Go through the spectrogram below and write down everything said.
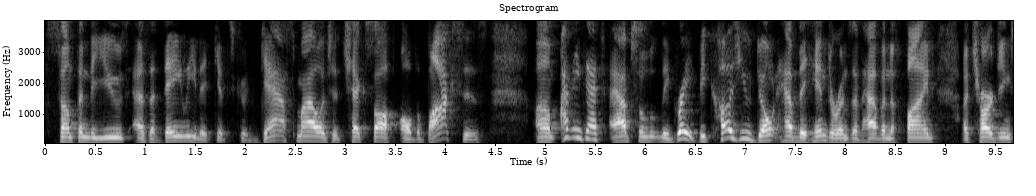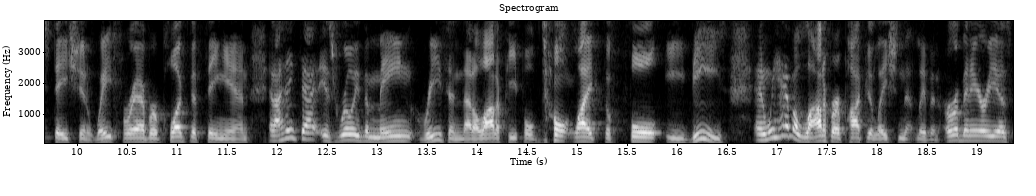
something to use as a daily that gets good gas mileage, that checks off all the boxes. Um, I think that's absolutely great because you don't have the hindrance of having to find a charging station, wait forever, plug the thing in. And I think that is really the main reason that a lot of people don't like the full EVs. And we have a lot of our population that live in urban areas.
